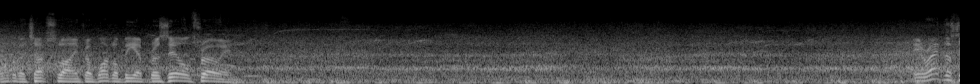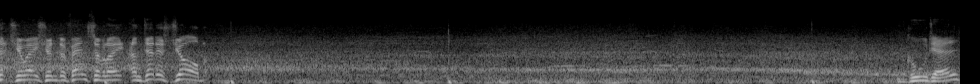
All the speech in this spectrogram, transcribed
Over the touchline for what will be a Brazil throw-in. He read the situation defensively and did his job. Gudelj.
